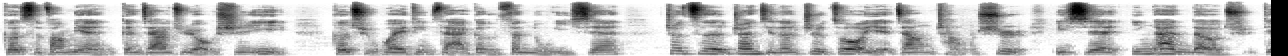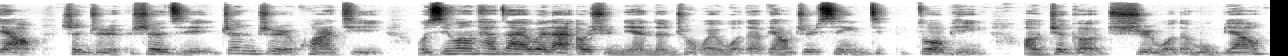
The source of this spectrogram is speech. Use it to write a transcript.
歌词方面更加具有诗意，歌曲会听起来更愤怒一些。”这次专辑的制作也将尝试一些阴暗的曲调，甚至涉及政治话题。我希望它在未来二十年能成为我的标志性作品，而这个是我的目标。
